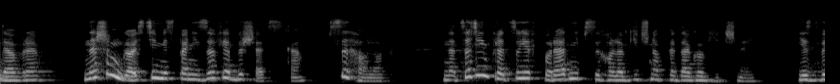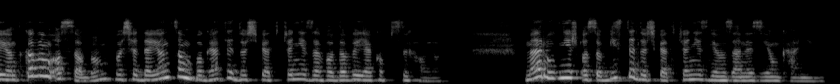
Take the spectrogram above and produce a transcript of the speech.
dobry. Naszym gościem jest pani Zofia Byszewska, psycholog. Na co dzień pracuje w poradni psychologiczno-pedagogicznej. Jest wyjątkową osobą posiadającą bogate doświadczenie zawodowe jako psycholog. Ma również osobiste doświadczenie związane z jąkaniem.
